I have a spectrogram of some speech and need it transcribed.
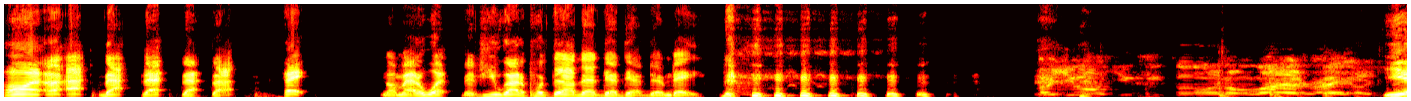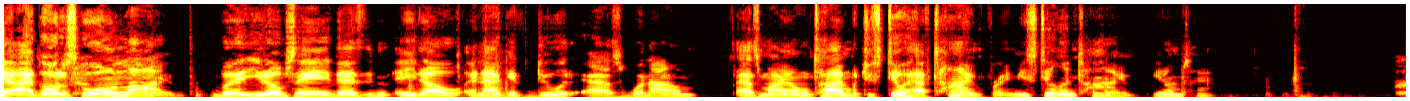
Uh, uh, uh, that, that, that, that. Hey, no matter what, if you got to put that, that, that, that, damn day. Are you you online, right? Yeah, I go to school online, but you know what I'm saying? That's, you know, and I get to do it as when I'm, as my own time, but you still have time frame. You're still in time. You know what I'm saying? Right.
